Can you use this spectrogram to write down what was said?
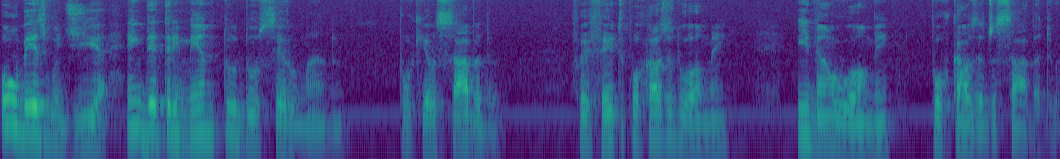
ou mesmo dia em detrimento do ser humano. Porque o sábado foi feito por causa do homem e não o homem por causa do sábado.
